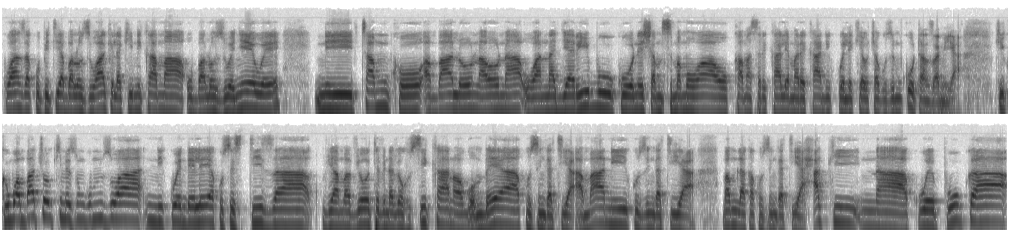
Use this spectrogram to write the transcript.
kwanza kupitia balozi wake, lakini kama ubalozi wenyewe ni tamko ambalo naona wanajaribu kuonyesha msimamo wao kama serikali ya Marekani kuelekea uchaguzi mkuu Tanzania. Kikubwa ambacho kimezungumzwa ni kuendelea kusisitiza vyama vyote vinavyohusika na wagombea kuzingatia amani, kuzingatia mamlaka, kuzingatia haki na kuepuka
